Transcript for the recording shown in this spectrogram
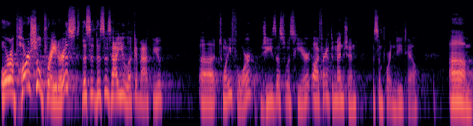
or a partial preterist, this is, this is how you look at Matthew uh, 24. Jesus was here. Oh, I forgot to mention this important detail. Um,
